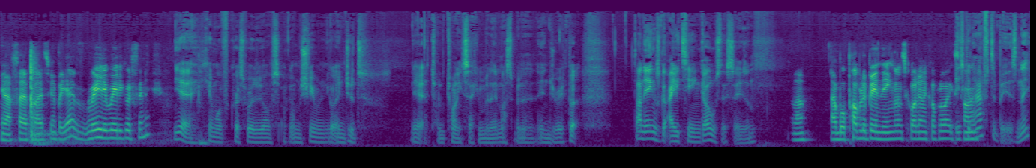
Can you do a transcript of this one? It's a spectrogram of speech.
you know, fair play to him. But yeah, really, really good finish. yeah, he came for Chris Wood. I'm assuming he got injured. Yeah, 20, 22nd minute. It must have been an injury, but Danny Ings got 18 goals this season. And we'll probably be in the England squad in a couple of weeks' He's going to have to be, isn't he?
